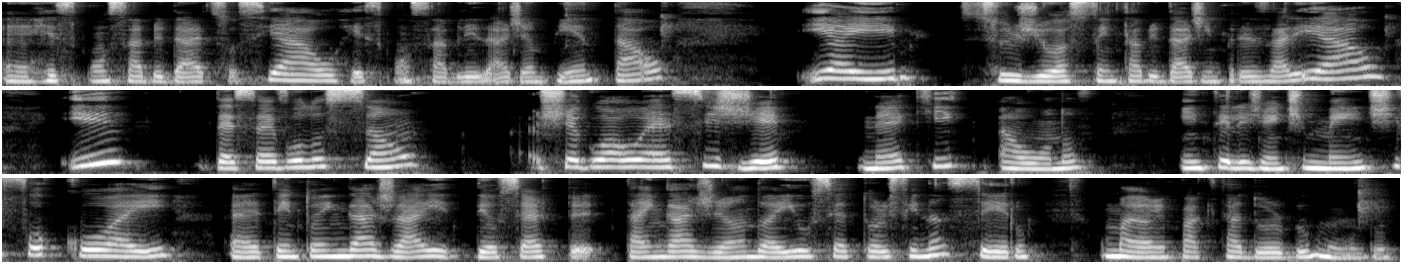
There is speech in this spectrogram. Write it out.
É, responsabilidade social, responsabilidade ambiental. E aí surgiu a sustentabilidade empresarial e dessa evolução chegou ao ESG, né, que a ONU inteligentemente focou aí, é, tentou engajar e deu certo, está engajando aí o setor financeiro, o maior impactador do mundo.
